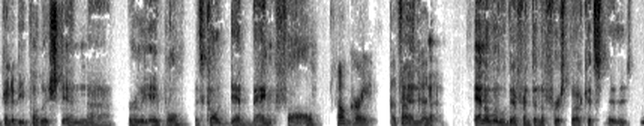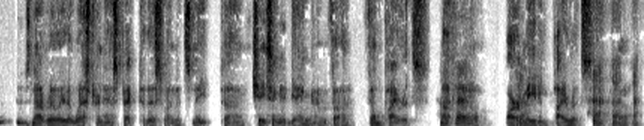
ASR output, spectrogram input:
going to be published in uh, early April. It's called Dead Bank Fall. Oh, great! That sounds and, good. Uh, and a little different than the first book. It's it's not really the Western aspect to this one. It's Nate uh, chasing a gang of uh, film pirates. Not, okay. You know, armady yeah. pirates. That,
